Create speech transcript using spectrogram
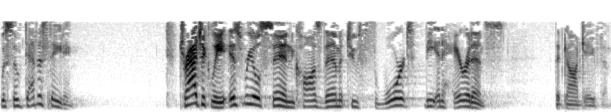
was so devastating. Tragically, Israel's sin caused them to thwart the inheritance that God gave them.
